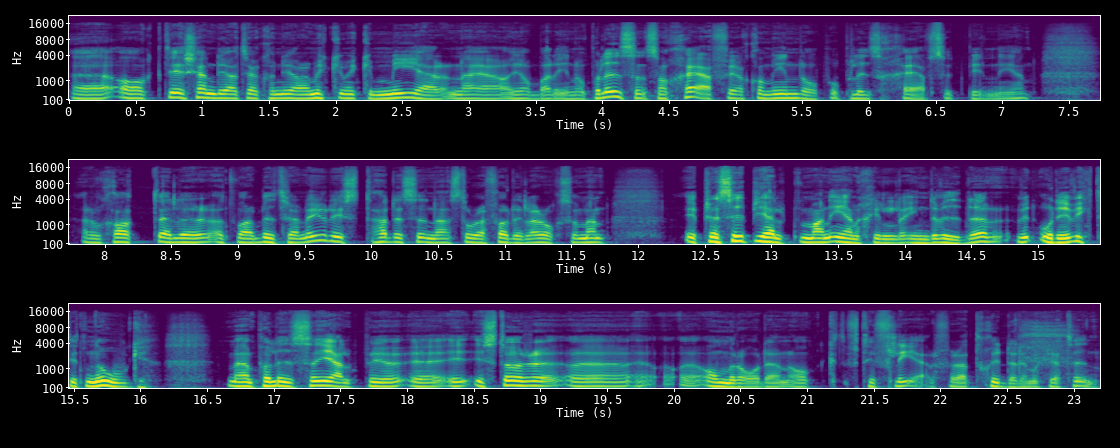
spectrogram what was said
Eh, och det kände jag att jag kunde göra mycket, mycket mer när jag jobbade inom polisen som chef. För jag kom in då på polischefsutbildningen. Advokat eller att vara biträdande jurist hade sina stora fördelar också. Men i princip hjälper man enskilda individer och det är viktigt nog. Men polisen hjälper ju eh, i, i, större eh, områden och till fler för att skydda demokratin.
